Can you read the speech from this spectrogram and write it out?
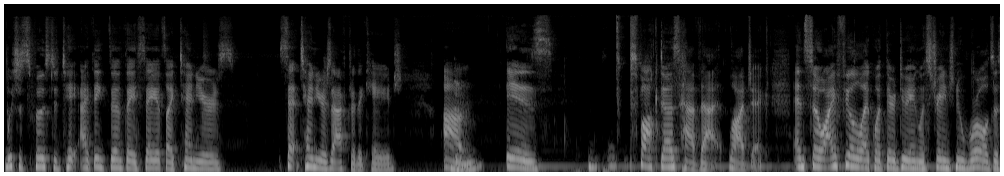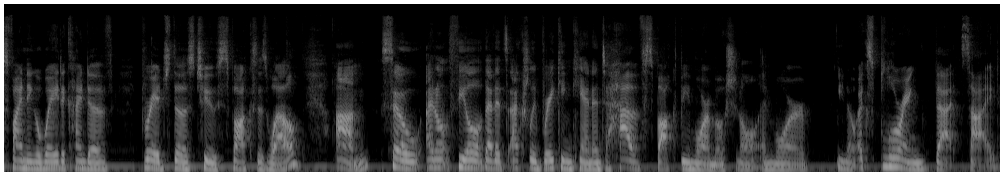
which is supposed to take I think don't they say it's like 10 years set 10 years after the cage um is Spock does have that logic. And so I feel like what they're doing with Strange New Worlds is finding a way to kind of bridge those two Spocks as well. Um, so I don't feel that it's actually breaking canon to have Spock be more emotional and more, you know, exploring that side.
